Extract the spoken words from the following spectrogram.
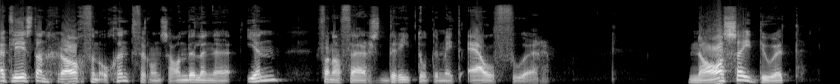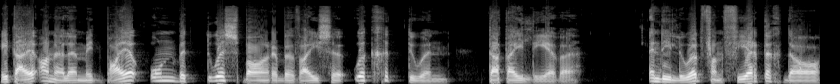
Ek lees dan graag vanoggend vir ons Handelinge 1 vanaf vers 3 tot en met 11 voor. Na sy dood het hy aan hulle met baie onbetwisbare bewyse ook getoon dat hy lewe. In die loop van 40 dae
